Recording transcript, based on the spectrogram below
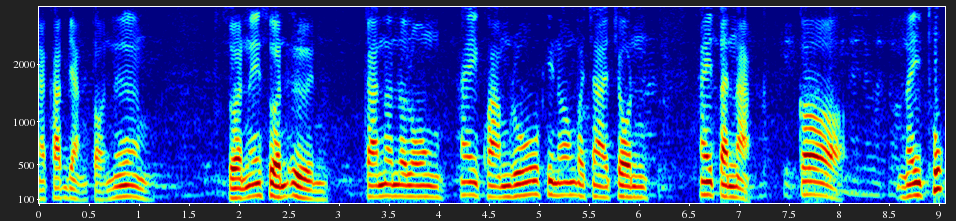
นะครับอย่างต่อเนื่อง ส่วนในส่วนอื่น การรณรงค์ให้ความรู้พี่น้องประชาชนให้ตระหนักก็ในทุก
